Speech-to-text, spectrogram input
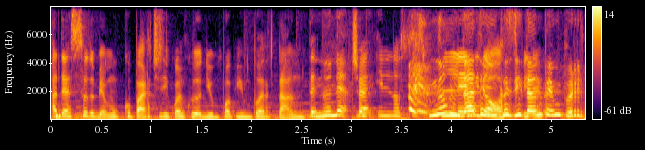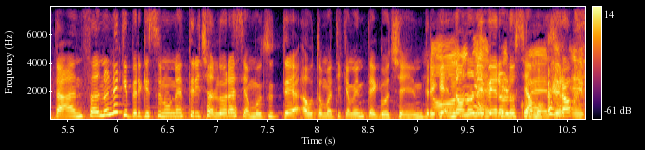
Adesso dobbiamo occuparci di qualcuno di un po' più importante. Non è- Cioè il nostro Non date così tanta importanza. Non è che perché sono un'attrice allora siamo tutte automaticamente egocentriche. No, non, è vero, per lo siamo. Però Eh,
